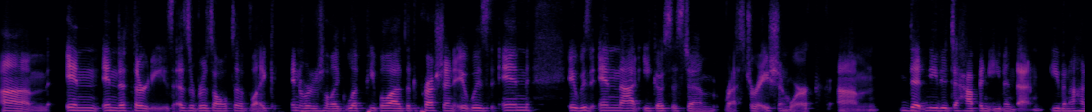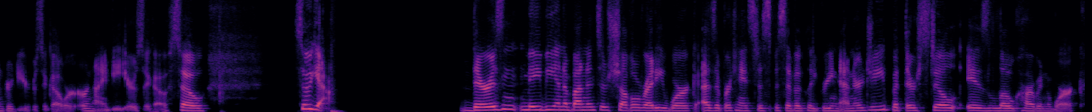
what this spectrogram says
um in in the 30s as a result of like in order to like lift people out of the depression it was in it was in that ecosystem restoration work um that needed to happen even then even 100 years ago or, or 90 years ago. So so yeah. There isn't maybe an abundance of shovel ready work as it pertains to specifically green energy but there still is low carbon work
